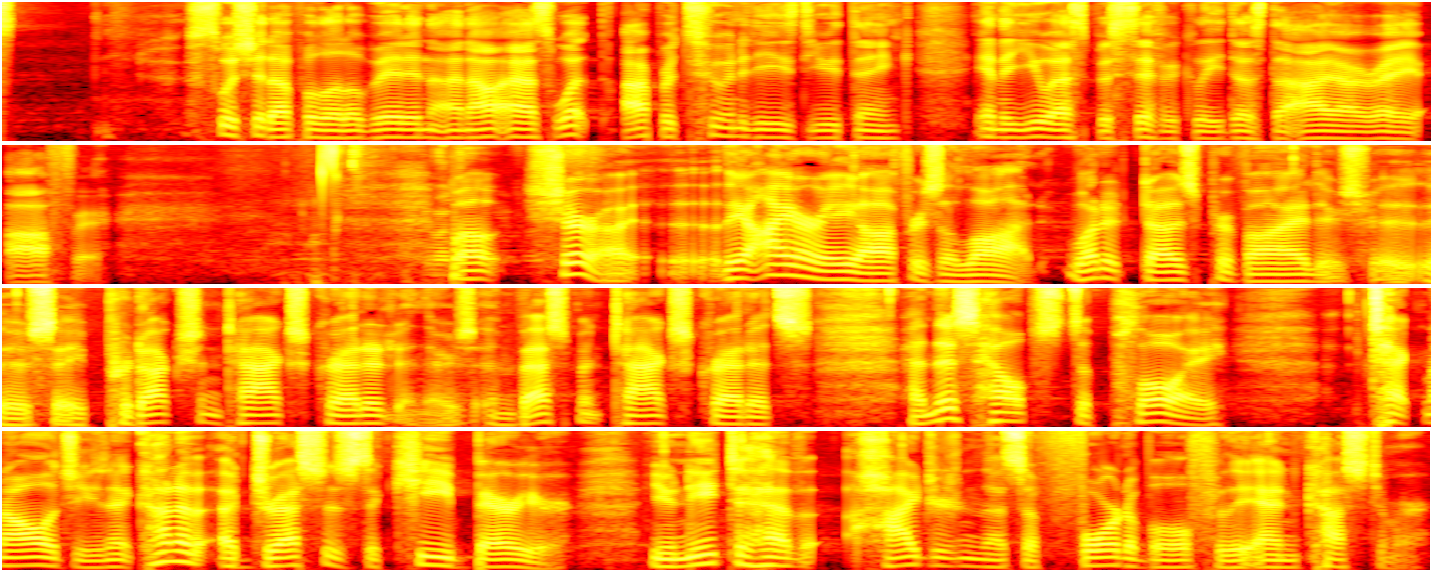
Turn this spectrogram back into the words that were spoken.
switch it up a little bit, and, and I'll ask, what opportunities do you think in the U.S. specifically does the IRA offer? Well, sure. I, the IRA offers a lot. What it does provide, there's there's a production tax credit and there's investment tax credits, and this helps deploy technology and it kind of addresses the key barrier. You need to have hydrogen that's affordable for the end customer.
